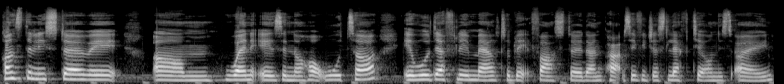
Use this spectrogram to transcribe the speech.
constantly stir it um, when it is in the hot water it will definitely melt a bit faster than perhaps if you just left it on its own.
